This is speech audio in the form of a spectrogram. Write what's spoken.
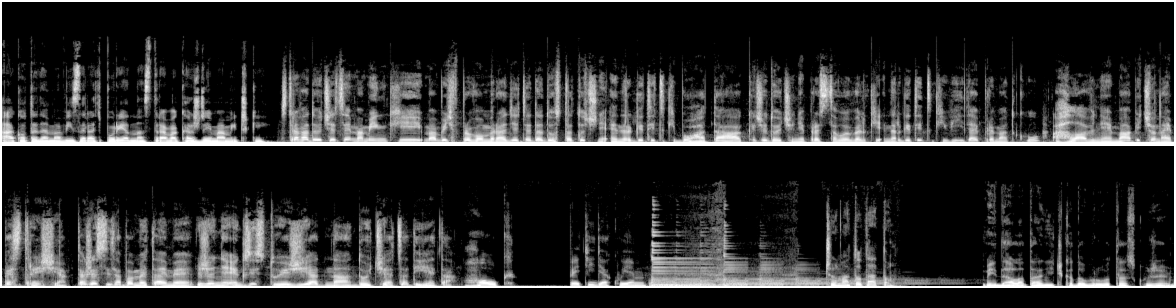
Ako teda má vyzerať poriadna strava každej mamičky? Strava dojčiacej maminky má byť v prvom rade teda dostatočne energeticky bohatá, keďže dojčenie predstavuje veľký energetický výdaj pre matku a hlavne má byť čo najpestrejšia. Takže si zapamätajme, že neexistuje žiadna dojčiaca dieta. Houk. Peti, ďakujem. Čo na to táto? Mi dala Tanička dobrú otázku, že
